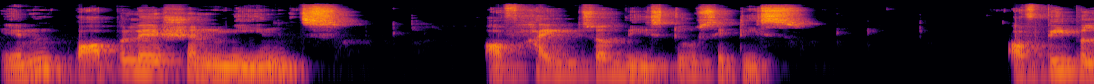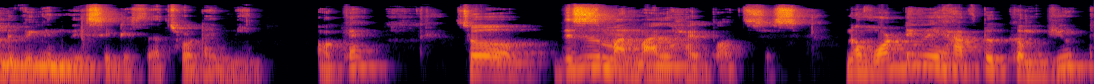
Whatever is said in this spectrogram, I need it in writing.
In population means of heights of these two cities of people living in these cities that's what i mean okay? So this is my null hypothesis. Now what do we have to compute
